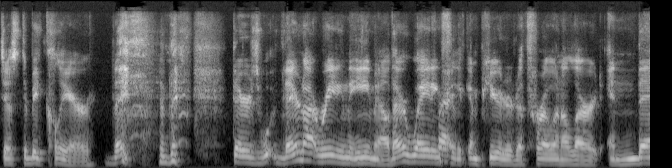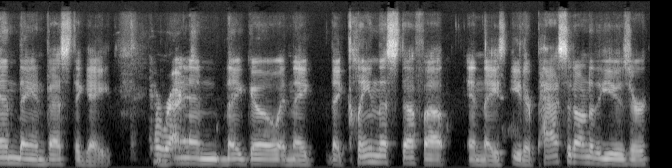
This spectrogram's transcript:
Just to be clear, they, there's they're not reading the email. They're waiting for the computer to throw an alert, and then they investigate Correct. and they go and they they clean this stuff up and they either pass it on to the user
